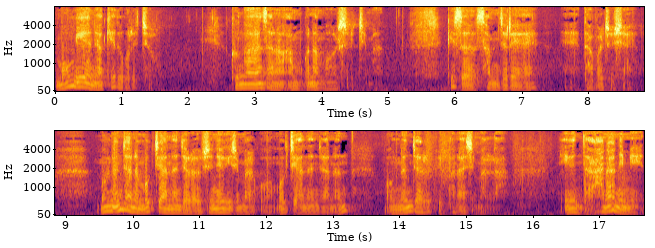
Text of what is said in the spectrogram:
몸이 연약해도 그렇죠. 건강한 사람 아무거나 먹을 수 있지만 그래서 3절에 답을 주셔요. 먹는 자는 먹지 않는 자를 없이 여기지 말고 먹지 않는 자는 먹는 자를 비판하지 말라. 이건 다 하나님이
